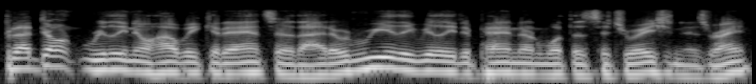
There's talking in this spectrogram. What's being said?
but I don't really know how we could answer that. It would really, really depend on what the situation is, right?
